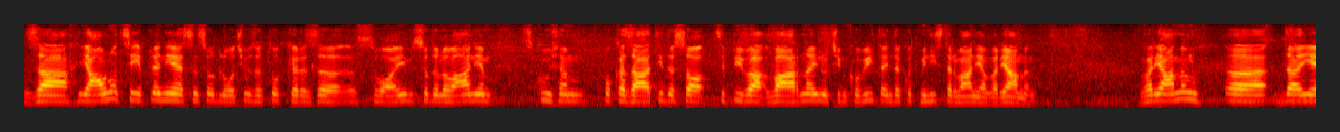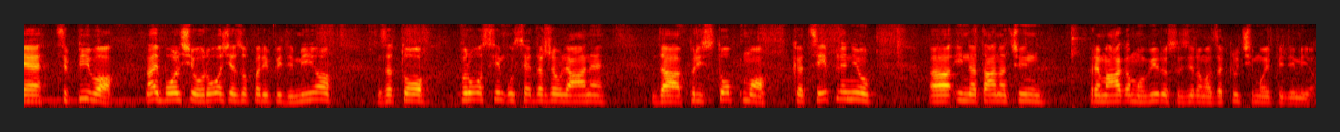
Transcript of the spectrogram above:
Za javno cepljenje sem se odločil zato, ker z svojim sodelovanjem skušam pokazati, da so cepiva varna in učinkovita in da kot minister vanja verjamem. Verjamem, eh, da je cepivo najboljše orožje zoper epidemijo, zato prosim vse državljane, da pristopimo k cepljenju eh, in na ta način premagamo virus oziroma zaključimo epidemijo.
